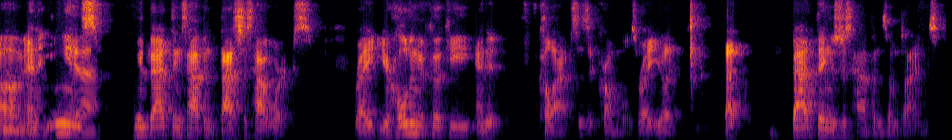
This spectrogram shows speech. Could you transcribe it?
um, and it Mm, means yeah. When bad things happen, that's just how it works, right? You're holding a cookie and it collapses, it crumbles, right? You're like that. Bad things just happen sometimes.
